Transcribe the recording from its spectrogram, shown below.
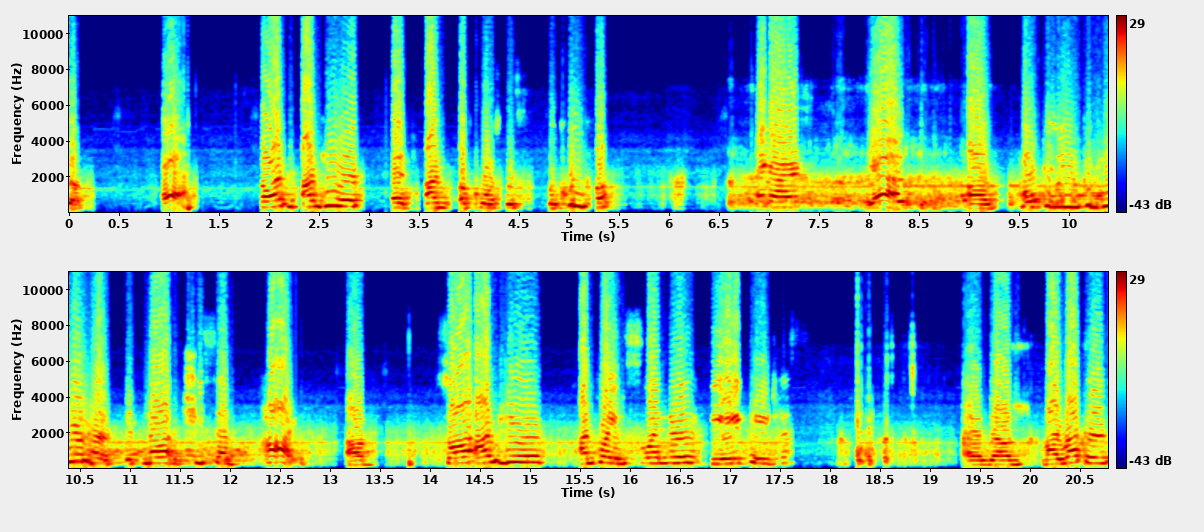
app. So I'm, I'm here, and I'm, of course, with Laquifa. Hey guys. Yeah. Um, hopefully you can hear her. If not, she said hi. Um, so I'm here. I'm playing Slender, the eight pages. And um, my record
